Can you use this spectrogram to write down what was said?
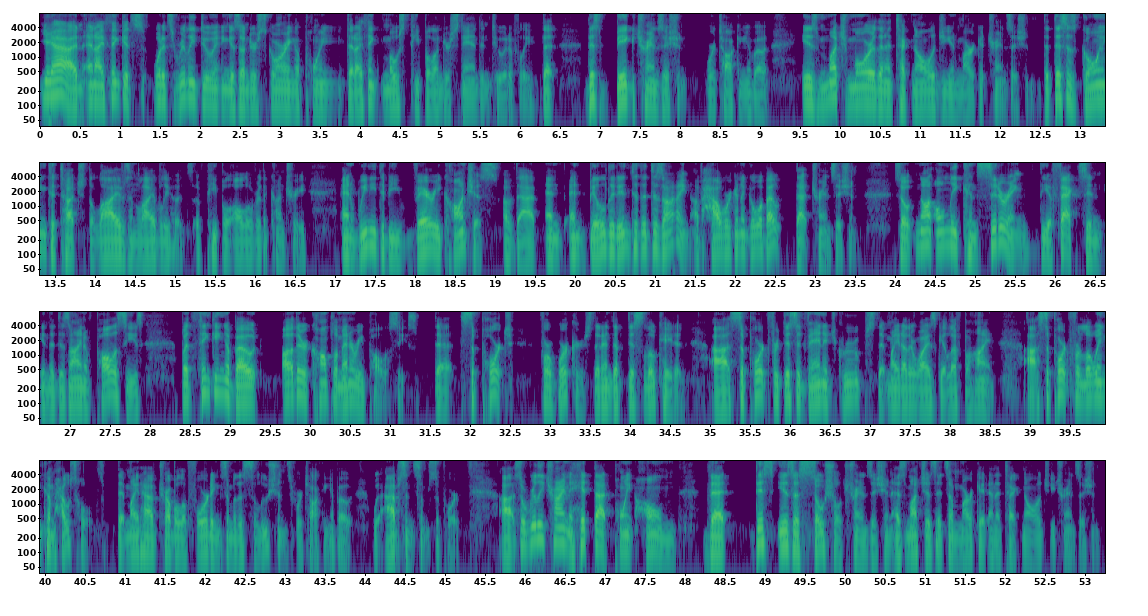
Yeah, and, and I think it's what it's really doing is underscoring a point that I think most people understand intuitively that this big transition we're talking about is much more than a technology and market transition. That this is going to touch the lives and livelihoods of people all over the country. And we need to be very conscious of that and, and build it into the design of how we're going to go about that transition. So, not only considering the effects in, in the design of policies, but thinking about other complementary policies that support for workers that end up dislocated, uh, support for disadvantaged groups that might otherwise get left behind, uh, support for low income households that might have trouble affording some of the solutions we're talking about absent some support. Uh, so, really trying to hit that point home that this is a social transition as much as it's a market and a technology transition.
